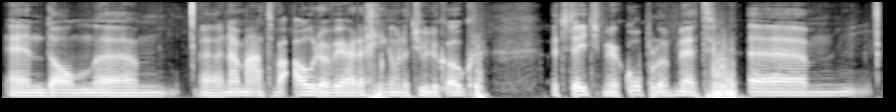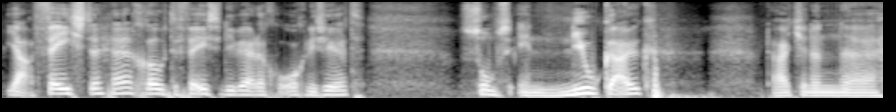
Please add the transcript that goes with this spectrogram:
En dan ehm, naarmate we ouder werden gingen we natuurlijk ook het steeds meer koppelen met um, ja, feesten. Hè, grote feesten die werden georganiseerd. Soms in Nieuwkuik. Daar had je een, uh,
